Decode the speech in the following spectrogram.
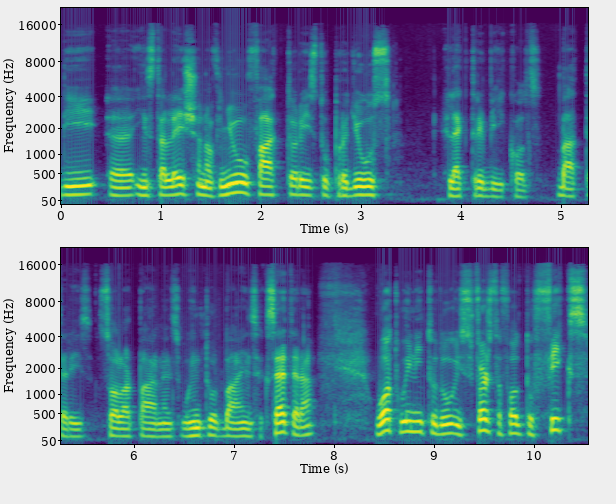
the uh, installation of new factories to produce electric vehicles, batteries, solar panels, wind turbines, etc. What we need to do is first of all to fix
